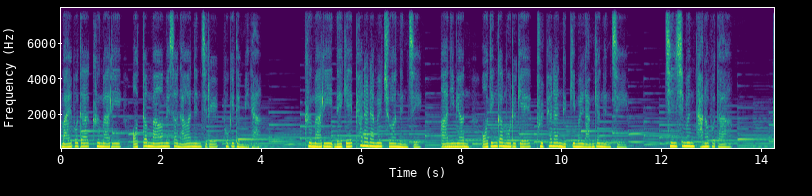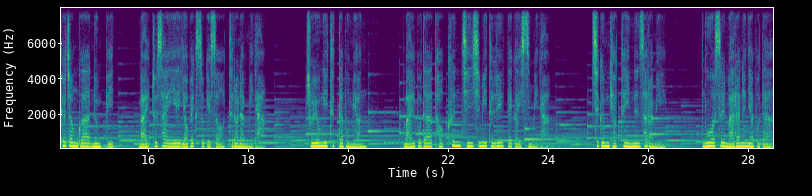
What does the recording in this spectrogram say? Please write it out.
말보다 그 말이 어떤 마음에서 나왔는지를 보게 됩니다. 그 말이 내게 편안함을 주었는지 아니면 어딘가 모르게 불편한 느낌을 남겼는지 진심은 단어보다 표정과 눈빛, 말투 사이의 여백 속에서 드러납니다. 조용히 듣다 보면 말보다 더 큰 진심이 들릴 때가 있습니다. 지금 곁에 있는 사람이 무엇을 말하느냐보다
